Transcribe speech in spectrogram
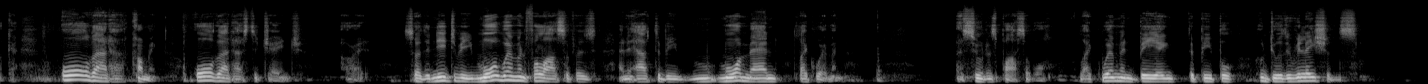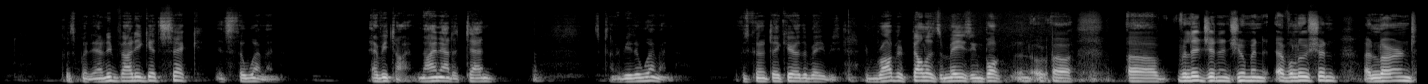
Okay. All that coming. All that has to change. All right. So there need to be more women philosophers, and there have to be more men like women as soon as possible. Like women being the people who do the relations. Because when anybody gets sick, it's the women. Every time. Nine out of ten, going to be the women who's going to take care of the babies. In Robert Bellah's amazing book, uh, uh, Religion and Human Evolution, I learned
